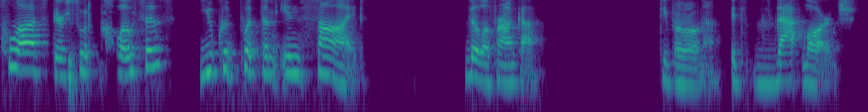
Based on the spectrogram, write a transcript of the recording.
plus their sort of closes, you could put them inside Villafranca di Verona. It's that large.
